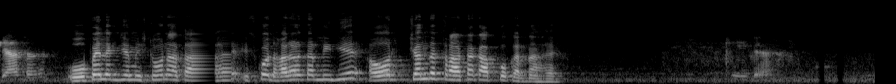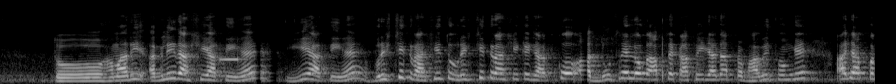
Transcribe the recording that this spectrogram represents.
क्या सर? ओपेल एक जेम स्टोन आता है इसको धारण कर लीजिए और चंद त्राटक आपको करना है ठीक है तो हमारी अगली राशि आती है, ये आती है वृश्चिक राशि। तो वृश्चिक राशि के जातकों, आज दूसरे लोग आपसे काफ़ी ज़्यादा प्रभावित होंगे। आज आपका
